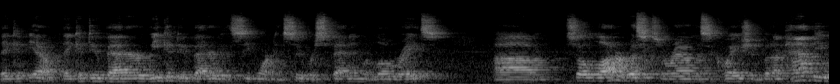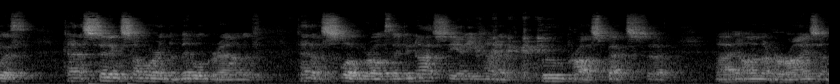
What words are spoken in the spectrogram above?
they could, you know, they could do better. We could do better. We could see more consumer spending with low rates. Um, so a lot of risks around this equation, but I'm happy with kind of sitting somewhere in the middle ground of kind of a slow growth. I do not see any kind of boom prospects. Uh, uh, on the horizon.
